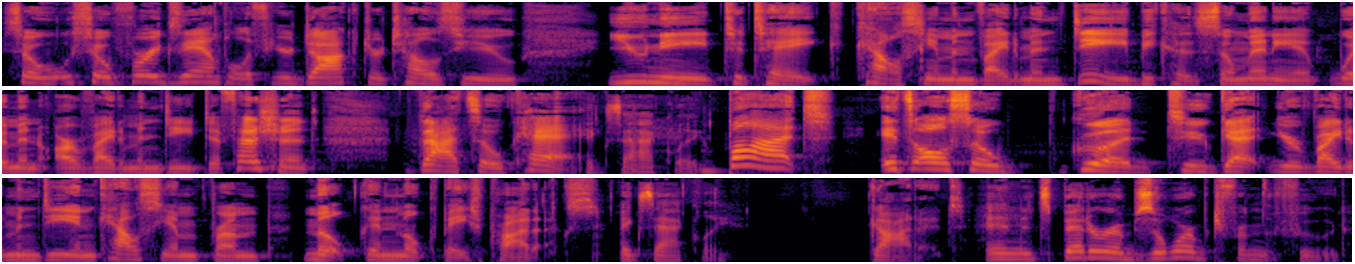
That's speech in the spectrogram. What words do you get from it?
So, so for example, if your doctor tells you you need to take calcium and vitamin D because so many women are vitamin D deficient, that's okay. Exactly. But it's also good to get your vitamin D and calcium from milk and milk based products. Exactly. Got it. And it's better absorbed from the food.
